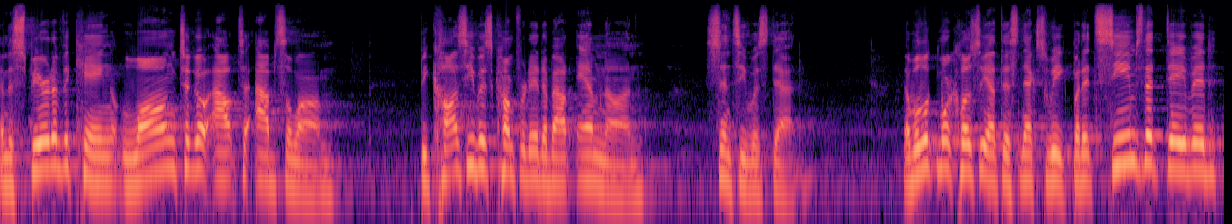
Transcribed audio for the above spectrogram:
And the spirit of the king longed to go out to Absalom because he was comforted about Amnon since he was dead. Now, we'll look more closely at this next week, but it seems that David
